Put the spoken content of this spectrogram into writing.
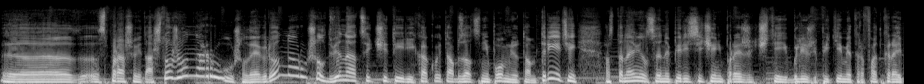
Э, спрашивает, а что же он нарушил? Я говорю, он нарушил 12.4, какой-то абзац, не помню, там третий, остановился на пересечении проезжих частей ближе 5 метров от края.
